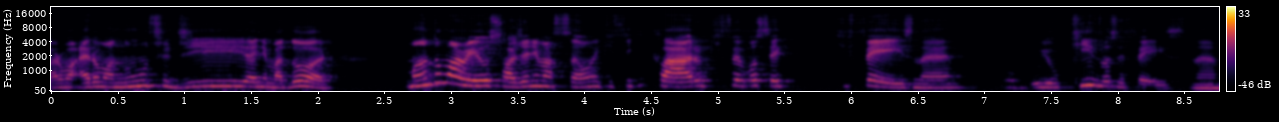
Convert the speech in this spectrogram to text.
era, era um anúncio de animador, manda uma reel só de animação e que fique claro que foi você que fez, né? E o que você fez, né?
